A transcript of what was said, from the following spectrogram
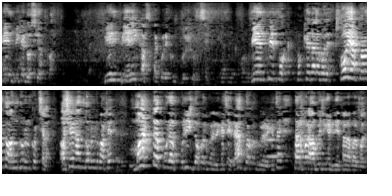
বিএনপিকে নসিহত করে। বিএনপি এই কাজটা করে খুব ভুল করেছে। বিএনপির পক্ষে তারা বলে কই আপনারা তো আন্দোলন করছে না। আসেন আন্দোলনের মাঠে, মাঠটা পুরো পুলিশ দখল করে রেখেছে, র্যাব দখল করে রেখেছে। তারপর আওয়ামী লীগের নেতারা আবার বলে,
